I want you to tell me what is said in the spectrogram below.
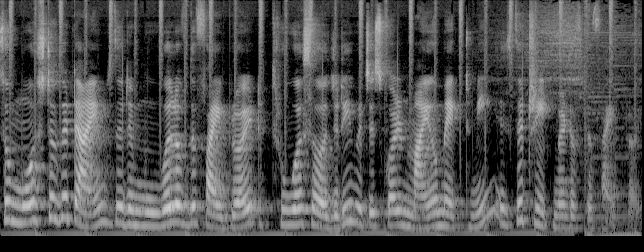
So most of the times, the removal of the fibroid through a surgery, which is called myomectomy, is the treatment of the fibroid.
